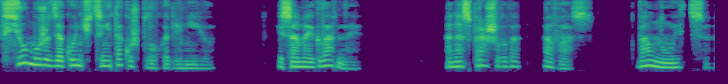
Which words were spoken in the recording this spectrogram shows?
все может закончиться не так уж плохо для нее. И самое главное, она спрашивала о вас, волнуется.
